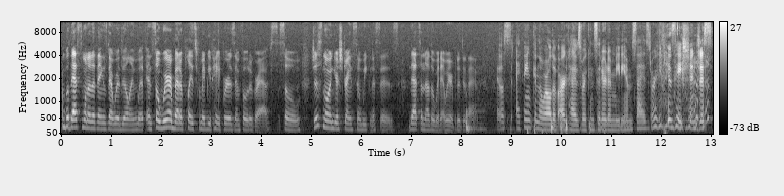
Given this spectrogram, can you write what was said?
But that's one of the things that we're dealing with. And so we're a better place for maybe papers and photographs. So just knowing your strengths and weaknesses, that's another way that we're able to do that. Was- I think in the world of archives, we're considered a medium-sized organization. Just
